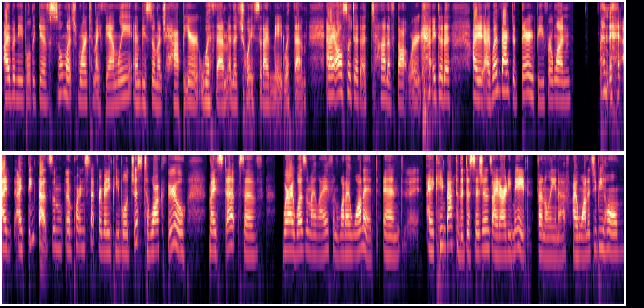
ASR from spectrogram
I've been able to give so much more to my family and be so much happier with them and the choice that I've made with them. And I also did a ton of thought work. I did a, I, I went back to therapy for one. And I, I think that's an important step for many people just to walk through my steps of where I was in my life and what I wanted. And I came back to the decisions I'd already made, funnily enough. I wanted to be home.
